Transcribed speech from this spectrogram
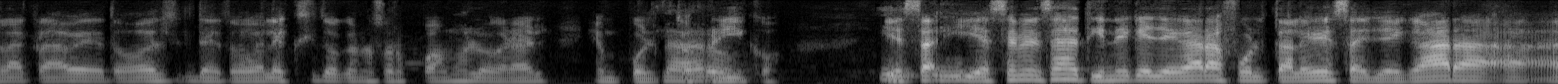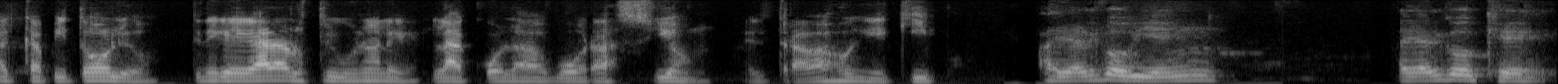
la clave de todo el, de todo el éxito que nosotros podamos lograr en Puerto Rico. Y, esa, y, ese mensaje tiene que llegar a Fortaleza, llegar al Capitolio, tiene que llegar a los tribunales, la colaboración, el trabajo en equipo hay algo bien, hay algo que,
